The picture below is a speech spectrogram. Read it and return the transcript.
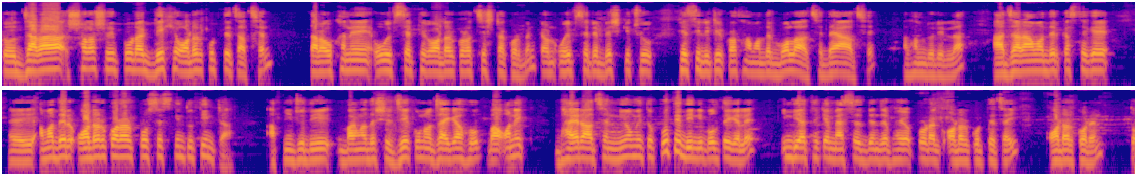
তো যারা সরাসরি প্রোডাক্ট দেখে অর্ডার করতে চাচ্ছেন, তারা ওখানে ওয়েবসাইট থেকে অর্ডার করার চেষ্টা করবেন, কারণ ওয়েবসাইটে বেশ কিছু ফেসিলিটির কথা আমাদের বলা আছে, দেয়া আছে, আলহামদুলিল্লাহ। আর যারা আমাদের কাছ থেকে আমাদের অর্ডার করার প্রসেস কিন্তু তিনটা। আপনি যদি বাংলাদেশের যে কোনো জায়গা হোক বা অনেক ভাইরা আছেন নিয়মিত প্রতিদিনই বলতে গেলে ইন্ডিয়া থেকে মেসেজ দেন যে ভাই প্রোডাক্ট অর্ডার করতে চাই অর্ডার করেন। তো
